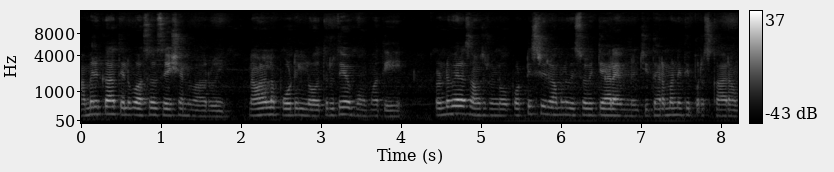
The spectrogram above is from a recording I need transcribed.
అమెరికా తెలుగు అసోసియేషన్ వారి నవలల పోటీల్లో తృతీయ బహుమతి రెండు వేల సంవత్సరంలో పొట్టి శ్రీరాములు విశ్వవిద్యాలయం నుంచి ధర్మనిధి పురస్కారం.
